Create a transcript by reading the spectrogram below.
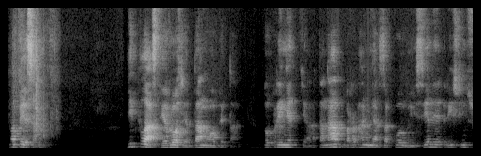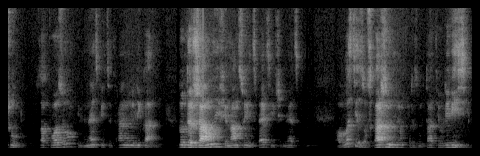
написано відкласти розгляд даного питання до прийняття та набрання законної сили рішень суду за позовом Кремінецької центральної лікарні до Державної фінансової інспекції Чернівецької області з оскарженням результатів ревізії.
